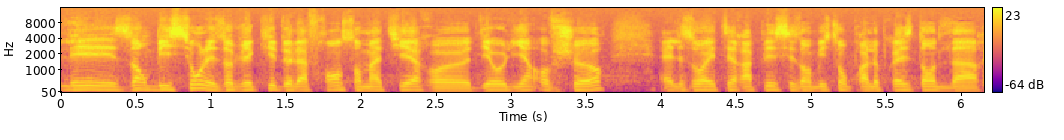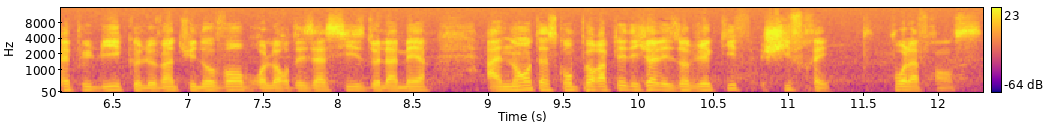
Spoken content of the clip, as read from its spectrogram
les ambitions, les objectifs de la France en matière euh, d'éolien offshore. Elles ont été rappelées, ces ambitions, par le président de la République le 28 novembre lors des assises de la mer à Nantes. Est-ce qu'on peut rappeler déjà les objectifs chiffrés pour la France?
